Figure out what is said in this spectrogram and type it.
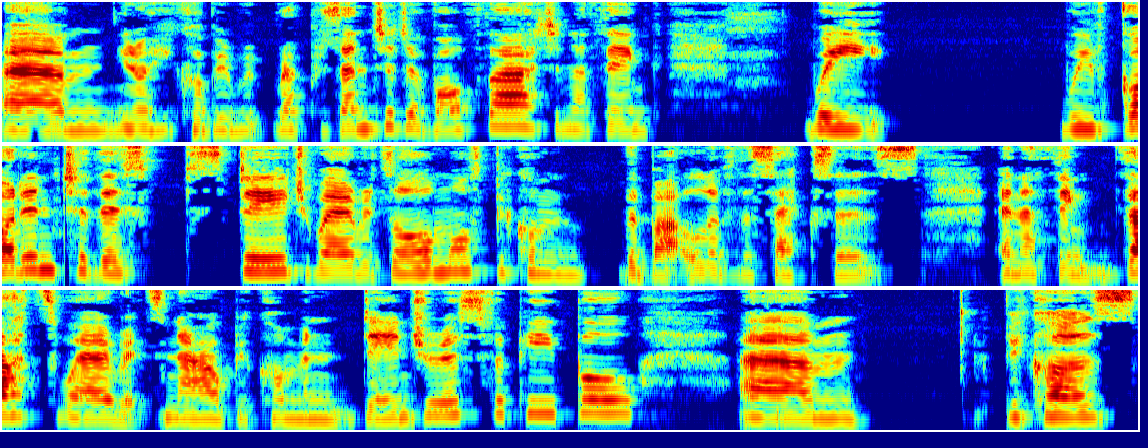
um you know he could be representative of that. And i think we we've got into this stage where it's almost become the battle of the sexes. And i think that's where it's now becoming dangerous for people um, because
